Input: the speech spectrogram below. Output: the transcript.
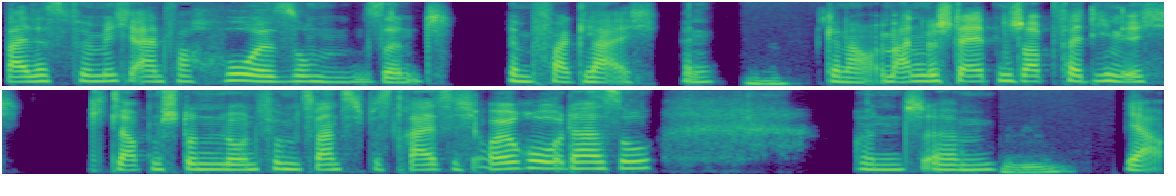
weil es für mich einfach hohe Summen sind im Vergleich. Wenn, mhm. Genau, im Angestelltenjob verdiene ich, ich glaube, einen Stundenlohn 25 bis 30 Euro oder so. Und ähm, mhm. ja,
